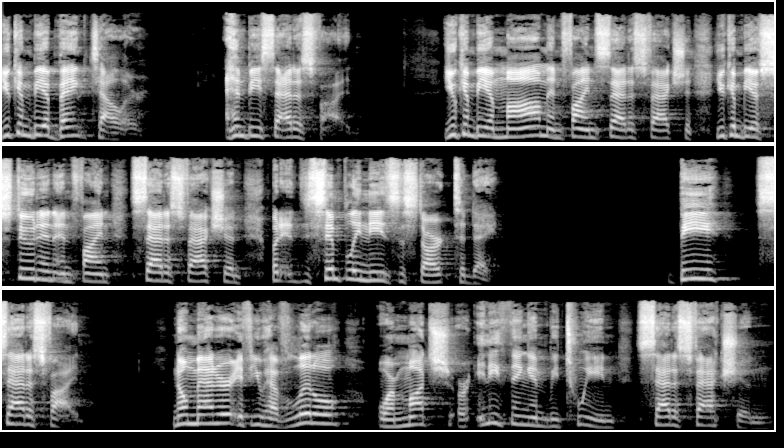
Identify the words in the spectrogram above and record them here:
You can be a bank teller and be satisfied. You can be a mom and find satisfaction. You can be a student and find satisfaction, but it simply needs to start today. Be satisfied. No matter if you have little or much or anything in between, satisfaction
